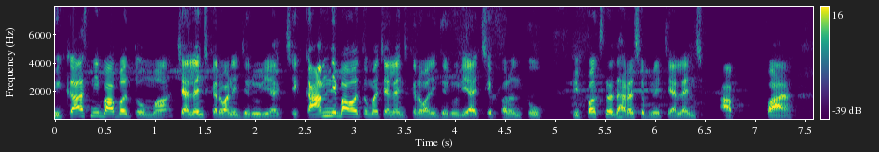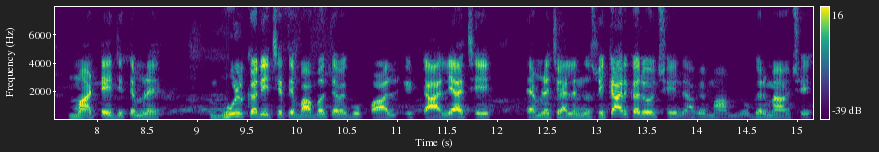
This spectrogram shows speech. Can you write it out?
વિકાસની બાબતોમાં ચેલેન્જ કરવાની જરૂરિયાત છે. કામની બાબતોમાં ચેલેન્જ કરવાની જરૂરિયાત છે, પરંતુ વિપક્ષના ધારાસભ્યને ચેલેન્જ આપવા માટે જે તેમણે ભૂલ કરી છે તે બાબતે હવે ગોપાલ ઇટાલિયા છે, તેમણે ચેલેન્જનો સ્વીકાર કર્યો છે અને હવે મામલો ગરમાયો છે.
